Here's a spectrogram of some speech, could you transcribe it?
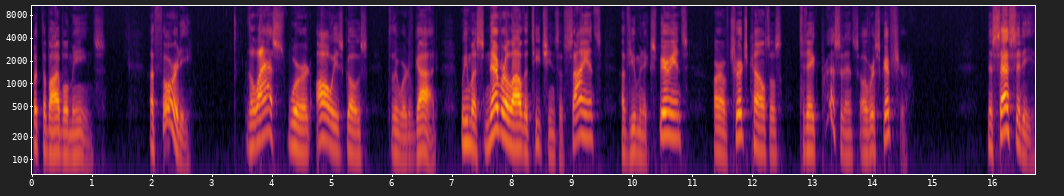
what the Bible means. Authority the last word always goes to the Word of God. We must never allow the teachings of science, of human experience, or of church councils to take precedence over Scripture. Necessity.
